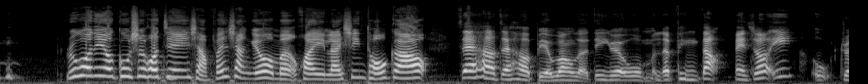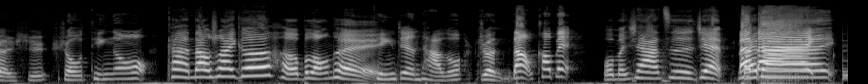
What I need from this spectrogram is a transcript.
如果你有故事或建议想分享给我们，欢迎来信投稿。最后，最后别忘了订阅我们的频道，每周一五准时收听哦。看到帅哥合不拢腿，听见塔罗准到靠背。我们下次见，拜拜。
